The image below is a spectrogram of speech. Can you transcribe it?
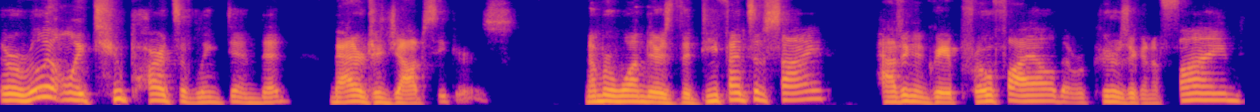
there are really only two parts of LinkedIn that matter to job seekers. Number one, there's the defensive side, having a great profile that recruiters are going to find.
